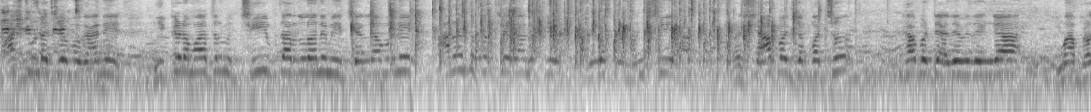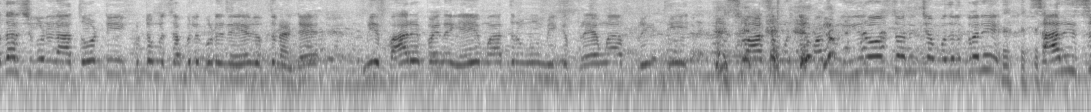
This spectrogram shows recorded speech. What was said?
కాస్ట్ ఉండొచ్చేమో కానీ ఇక్కడ మాత్రం చీప్ ధరలోనే మీ చెల్లెమ్మని ఆనందపరిచేదానికి ఇది ఒక మంచి షాప్ అని చెప్పచ్చు. కాబట్టి అదేవిధంగా మా బ్రదర్స్ కూడా నా తోటి కుటుంబ సభ్యులు కూడా నేను ఏం చెప్తున్నా అంటే మీ భార్య పైన ఏ మాత్రము మీకు ప్రేమ ప్రీతి విశ్వాసం ఉంటే మాత్రం ఈ రోజుతో నుంచే మొదలుకొని సారీస్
